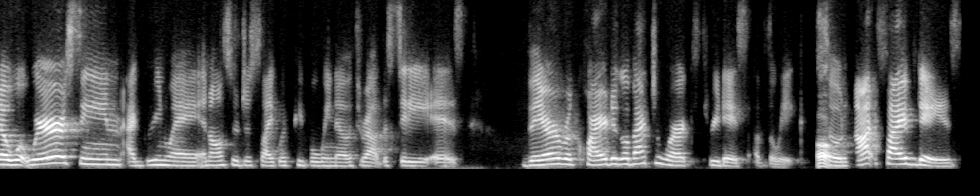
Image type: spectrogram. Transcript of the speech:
no what we're seeing at greenway and also just like with people we know throughout the city is they're required to go back to work three days of the week Oh. so not five days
